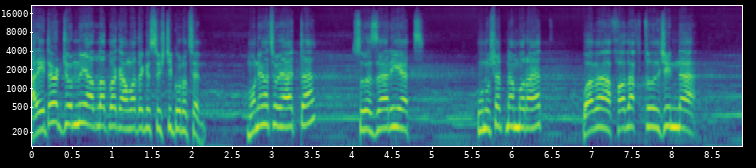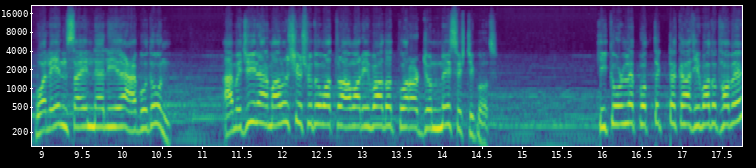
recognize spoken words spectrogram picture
আর এটার জন্যই আল্লাহ পাক আমাদেরকে সৃষ্টি করেছেন। মনে আছে ওই আয়াতটা? সুরে জারিয়াত, উনষাট নম্বর আয়াত, ওয়ামা খলাক্তুল জিন্না ওয়াল ইনসা ইল্লা লিয়াবুদুন। আমি জিন আর মানুষকে শুধুমাত্র আমার ইবাদত করার জন্যই সৃষ্টি করেছি। কি করলে প্রত্যেকটা কাজ ইবাদত হবে?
